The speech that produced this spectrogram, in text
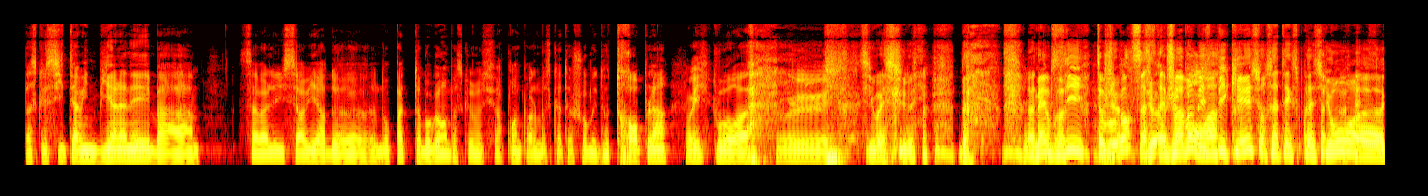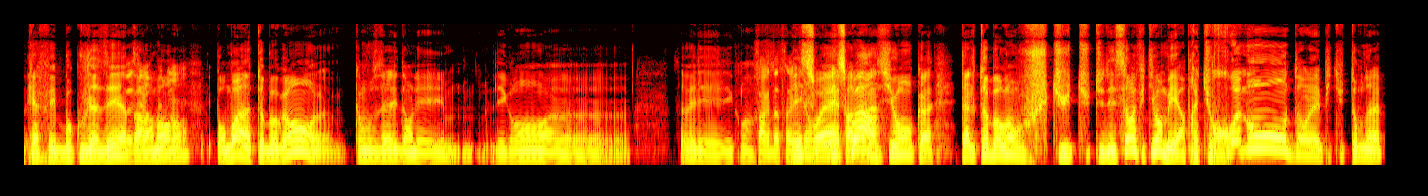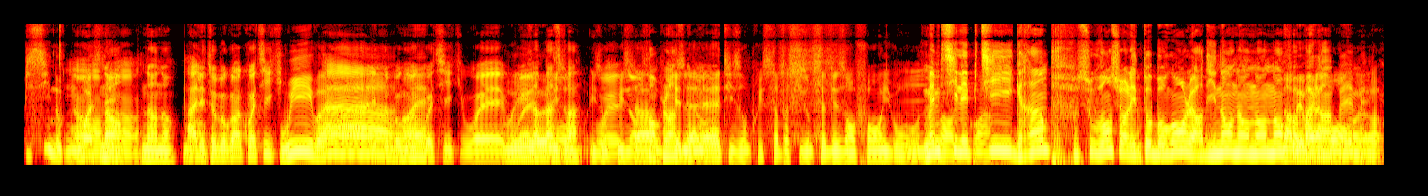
parce que s'il termine bien l'année, bah, ça va lui servir de, non pas de toboggan, parce que je me suis fait reprendre par le Moscato Show, mais de tremplin Oui. pour. euh, Oui, oui, oui. si vous voyez ce que je veux dire. Même tobo- si toboggan, je, ça je- serait je pas bon, hein. m'expliquer sur cette expression euh, qui a fait beaucoup jaser apparemment. Pour moi, un toboggan, euh, quand vous allez dans les, les grands. euh, savez, les, les grands. Parc d'attractions. Ouais, t'as le toboggan, tu, tu, tu descends effectivement, mais après tu remontes dans- et puis tu tombes dans la piscine. Donc Non, moi, Non, non, non. Ah, les toboggans aquatiques. Oui, voilà. Ah, les toboggans ouais. aquatiques. Ouais, Oui, ouais, ça eux, passe ils, pas. ont, ils ont Ouais, pris non. ça au Tremplin, pied de la c'est non. lettre, ils ont pris ça parce qu'ils ont peut-être des enfants, ils vont. Mm. Même si les petits grimpent souvent sur les toboggans, on leur dit non, non, non, non, faut pas grimper. euh,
